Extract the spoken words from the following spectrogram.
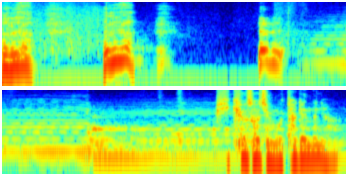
연우야, 연우야, 연우야. 비켜서지 못하겠느냐?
